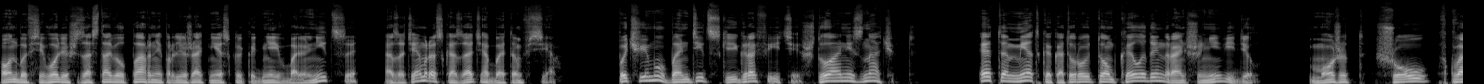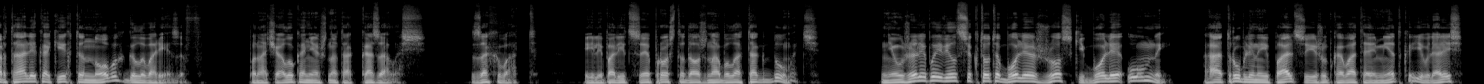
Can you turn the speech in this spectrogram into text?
Он бы всего лишь заставил парня пролежать несколько дней в больнице, а затем рассказать об этом всем. Почему бандитские граффити? Что они значат? Это метка, которую Том Келлодейн раньше не видел. Может, шоу в квартале каких-то новых головорезов? Поначалу, конечно, так казалось. Захват. Или полиция просто должна была так думать? Неужели появился кто-то более жесткий, более умный, а отрубленные пальцы и жутковатая метка являлись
